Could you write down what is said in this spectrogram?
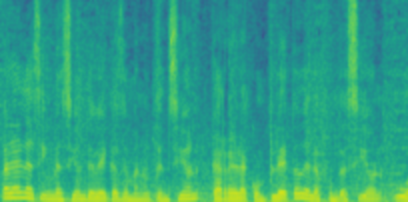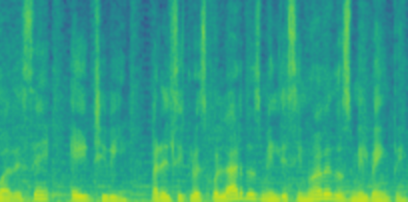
para la asignación de becas de manutención carrera completa de la Fundación UADC HB para el ciclo escolar 2019-2020.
